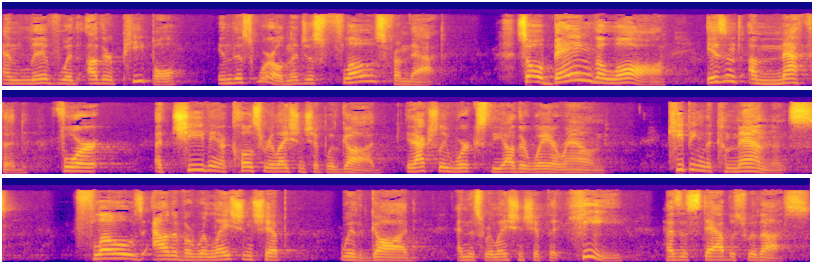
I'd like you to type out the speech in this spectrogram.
and live with other people in this world. And it just flows from that. So obeying the law isn't a method for achieving a close relationship with God. It actually works the other way around. Keeping the commandments flows out of a relationship with God and this relationship that He has established with us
